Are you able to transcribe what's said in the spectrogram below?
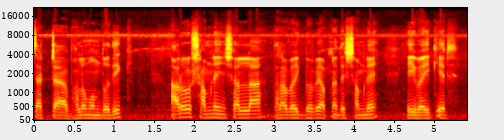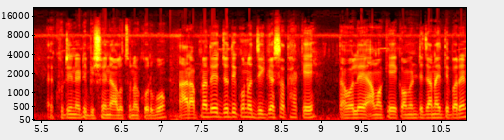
চারটা ভালো মন্দ দিক। আরও সামনে ইনশাল্লাহ ধারাবাহিকভাবে আপনাদের সামনে এই বাইকের খুঁটিনাটি বিষয় নিয়ে আলোচনা করব। আর আপনাদের যদি কোনো জিজ্ঞাসা থাকে, তাহলে আমাকে কমেন্টে জানাইতে পারেন।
